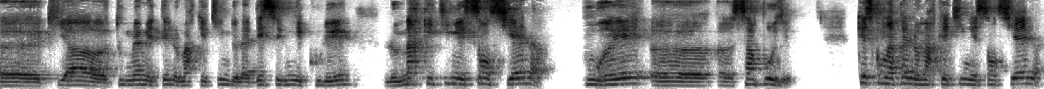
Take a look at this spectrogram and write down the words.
euh, qui a euh, tout de même été le marketing de la décennie écoulée, le marketing essentiel pourrait s'imposer. Qu'est-ce qu'on appelle le marketing essentiel?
